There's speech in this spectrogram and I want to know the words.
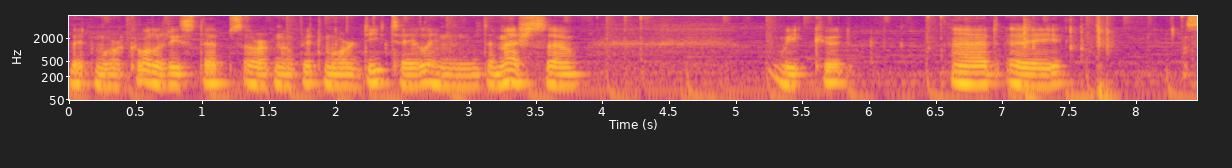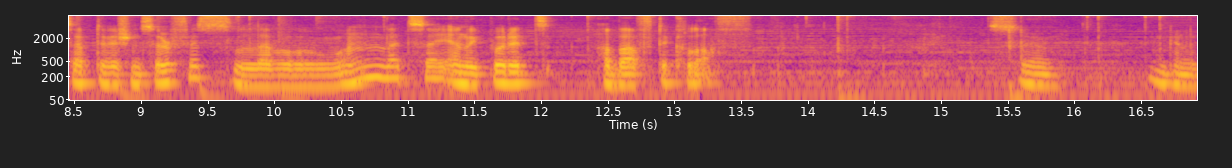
bit more quality steps or a bit more detail in the mesh. So we could add a subdivision surface, level 1 let's say, and we put it above the cloth. So I'm gonna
